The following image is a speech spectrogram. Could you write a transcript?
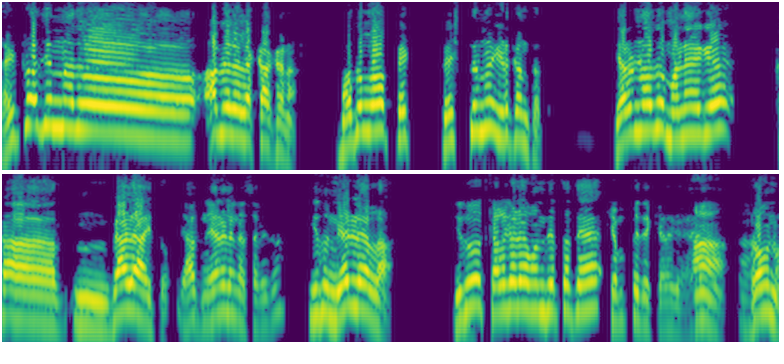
ನೈಟ್ರೋಜನ್ ಅದು ಆಮೇಲೆ ಲೆಕ್ಕ ಹಾಕೋಣ. ಮೊದಲು ಪೆಟ್ ಪೆಸ್ಟ್ ಹಿಡ್ಕಂತದೆ ಎರಡನೇದು ಮನೆಗೆ ಬ್ಯಾಳೆ ಆಯ್ತು. ಯಾವ್ದು ನೇರಳೆನ ಸರ್ ಇದು? ಇದು ನೇರಳೆ ಅಲ್ಲ. ಇದು ಕೆಳಗಡೆ ಒಂದಿರ್ತತೆ. ಕೆಂಪಿದೆ ಕೆಳಗೆ. ಹಾ ಬ್ರೌನ್.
